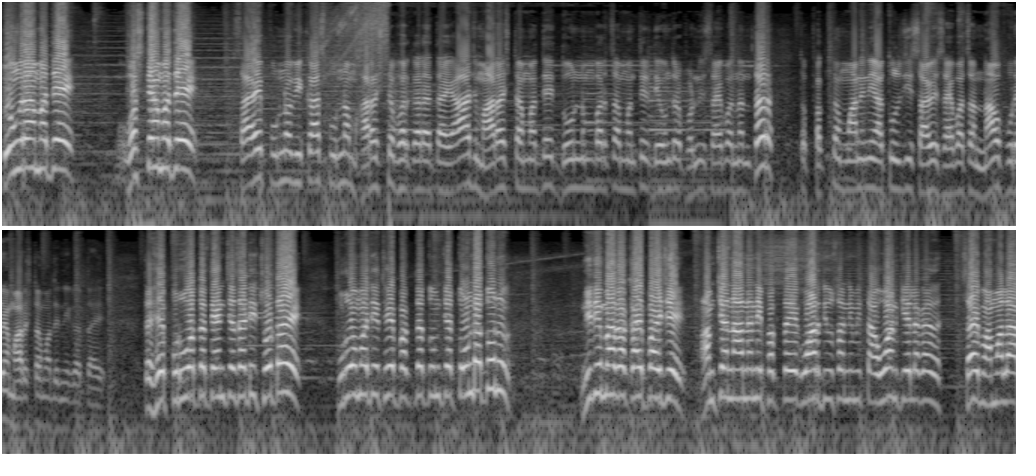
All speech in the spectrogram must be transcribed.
डोंगरामध्ये वस्त्यामध्ये साहेब पूर्ण विकास पूर्ण महाराष्ट्रभर करत आहे. आज महाराष्ट्रामध्ये दोन नंबरचा मंत्री देवेंद्र फडणवीस साहेबांनंतर तर फक्त माननीय अतुलजी सावे साहेबाचं नाव पुऱ्या महाराष्ट्रामध्ये निघत आहे. तर हे पूर्व तर त्यांच्यासाठी छोटं आहे. पूर्वमध्ये ते फक्त तुमच्या तोंडातून निधी मागा काय पाहिजे? आमच्या नानाने फक्त एक वाढदिवसानिमित्त आव्हान केलं का? साहेब आम्हाला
